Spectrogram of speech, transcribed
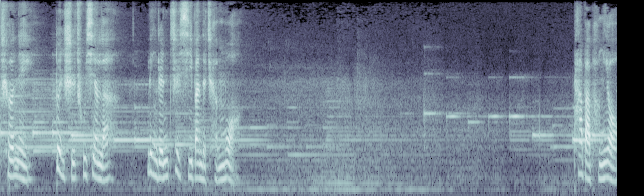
车内顿时出现了。令人窒息般的沉默。他把朋友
